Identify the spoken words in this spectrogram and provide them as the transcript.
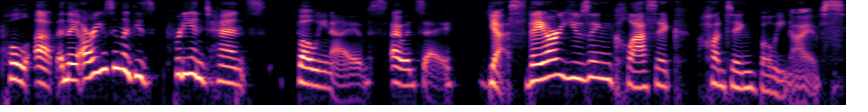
pull up. And they are using like these pretty intense Bowie knives, I would say. yes, they are using classic hunting Bowie knives.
